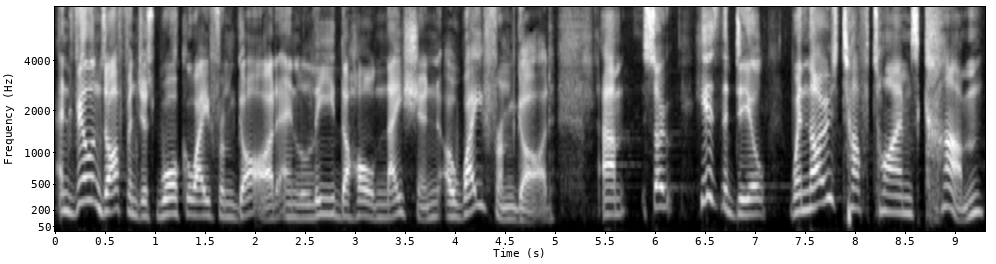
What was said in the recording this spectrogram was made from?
And villains often just walk away from God and lead the whole nation away from God. Um, so here's the deal when those tough times come,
